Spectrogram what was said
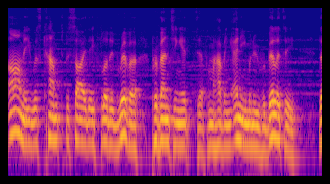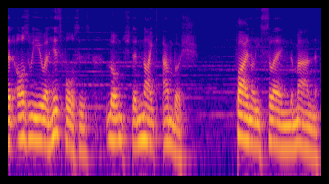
army was camped beside a flooded river, preventing it uh, from having any maneuverability, that Oswiu and his forces launched a night ambush, finally slaying the man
